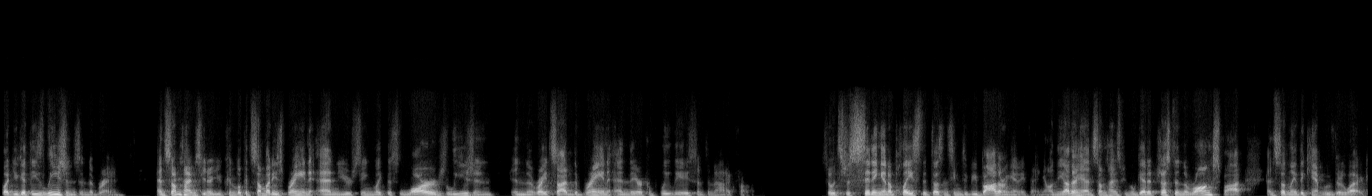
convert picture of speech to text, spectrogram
but you get these lesions in the brain. And sometimes, you know, you can look at somebody's brain and you're seeing like this large lesion in the right side of the brain and they are completely asymptomatic from it. So it's just sitting in a place that doesn't seem to be bothering anything. On the other hand, sometimes people get it just in the wrong spot and suddenly they can't move their leg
